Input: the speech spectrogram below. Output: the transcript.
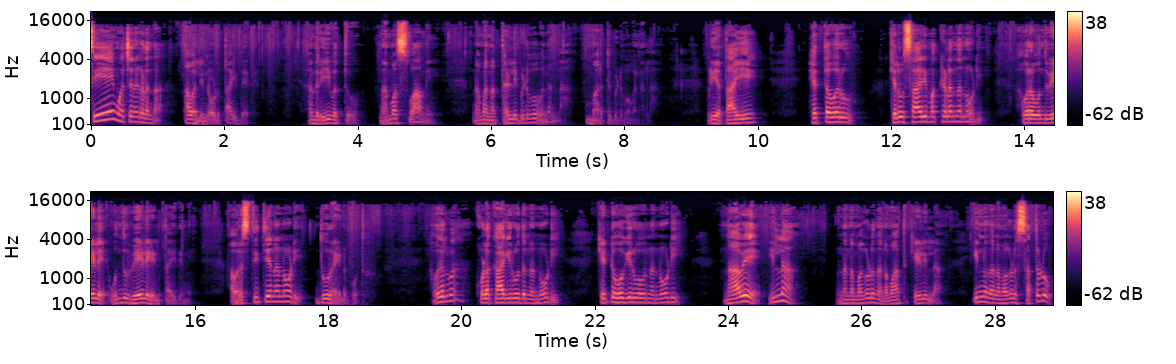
ಸೇಮ್ ವಚನಗಳನ್ನು ನಾವಲ್ಲಿ ನೋಡುತ್ತಾ ಇದ್ದೇವೆ. ಅಂದರೆ ಇವತ್ತು ನಮ್ಮ ಸ್ವಾಮಿ ನಮ್ಮನ್ನು ತಳ್ಳಿ ಬಿಡುವವನಲ್ಲ, ಮರೆತು ಬಿಡುವವನಲ್ಲ. ಪ್ರಿಯ ತಾಯಿಯೇ ಹೆತ್ತವರು ಕೆಲವು ಸಾರಿ ಮಕ್ಕಳನ್ನು ನೋಡಿ, ಅವರ ಒಂದು ವೇಳೆ ಒಂದು ವೇಳೆ ಹೇಳ್ತಾ ಇದ್ದೀನಿ, ಅವರ ಸ್ಥಿತಿಯನ್ನು ನೋಡಿ ದೂರ ಇಡ್ಬೋದು. ಹೌದಲ್ವಾ? ಕೊಳಕಾಗಿರುವುದನ್ನು ನೋಡಿ, ಕೆಟ್ಟು ಹೋಗಿರುವವನ್ನ ನೋಡಿ ನಾವೇ ಇಲ್ಲ. ನನ್ನ ಮಗಳು ನನ್ನ ಮಾತು ಕೇಳಿಲ್ಲ. ಇನ್ನು ನನ್ನ ಮಗಳು ಸತ್ತಳು.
